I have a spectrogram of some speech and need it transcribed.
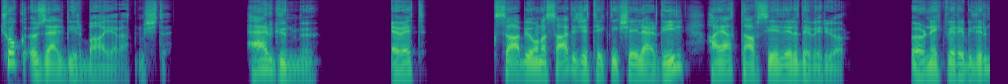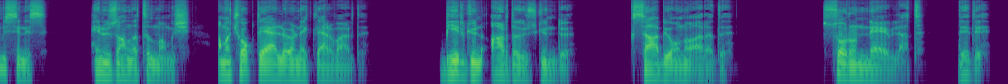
çok özel bir bağ yaratmıştı. Her gün mü? Evet. Sabi ona sadece teknik şeyler değil, hayat tavsiyeleri de veriyor. Örnek verebilir misiniz? Henüz anlatılmamış ama çok değerli örnekler vardı. Bir gün Arda üzgündü. Sabi onu aradı. Sorun ne evlat, dedi.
